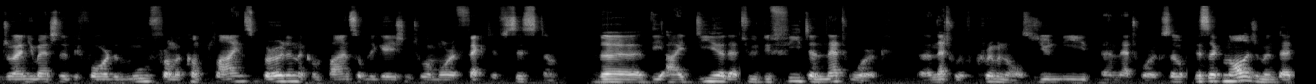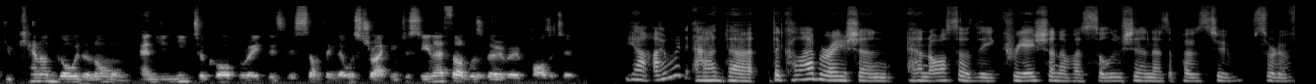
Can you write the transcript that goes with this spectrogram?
Jo Ann, you mentioned it before the move from a compliance burden, a compliance obligation to a more effective system the the idea that to defeat a network a network of criminals you need a network so this acknowledgement that you cannot go it alone and you need to cooperate is, is something that was striking to see and i thought was very very positive yeah, I would add that the collaboration and also the creation of a solution as opposed to sort of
